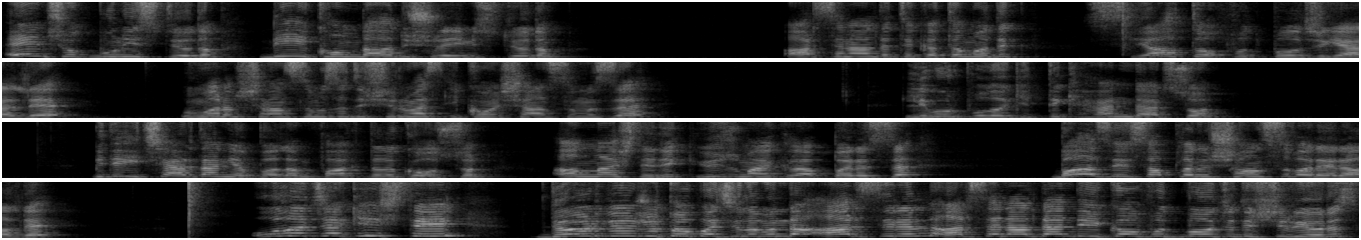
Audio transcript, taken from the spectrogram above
En çok bunu istiyordum. Bir ikon daha düşüreyim istiyordum. Arsenal'de tek atamadık. Siyah top futbolcu geldi. Umarım şansımızı düşürmez ikon şansımızı. Liverpool'a gittik. Henderson. Bir de içeriden yapalım. Farklılık olsun. Anlaş dedik. 100 My Club parası. Bazı hesapların şansı var herhalde. Olacak iş değil. Dördüncü top açılımında Arsenal, Arsenal'den de ikon futbolcu düşürüyoruz.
